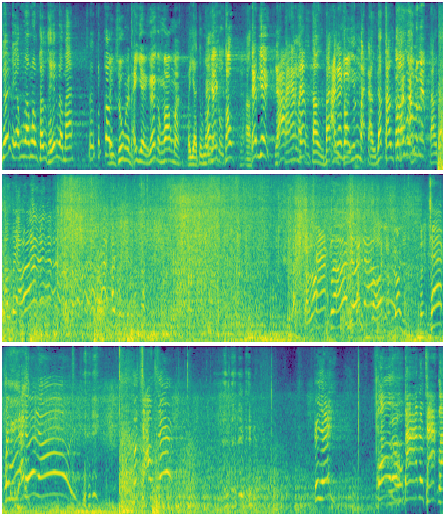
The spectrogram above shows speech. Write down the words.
ghế này ông ông, ông từ thiện rồi mà. Đi xuống đẩy về ghế còn ngon mà. Bây giờ tôi nói ghế còn tốt. Ờ. đem gì? Dạ Khoan mà từ từ ba từ thiện mà trời đất ơi trời. đất ơi bây giờ sạc lỡ đứa rồi làm có gì sạc lỡ đứa rồi có sao sếp cái gì? Bố người ta nó sạc lỡ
